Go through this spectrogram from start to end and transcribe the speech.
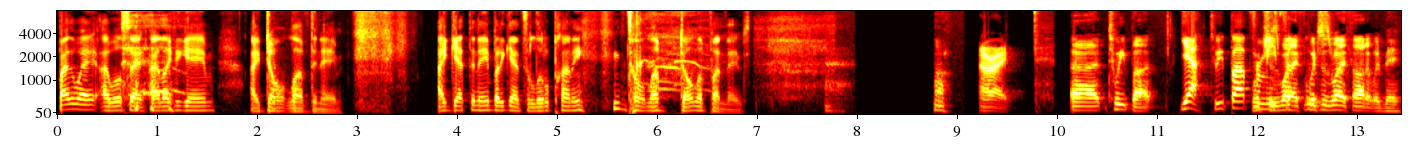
By the way, I will say I like the game. I don't love the name. I get the name, but again, it's a little punny. don't love don't love pun names. All right, Uh, Tweetbot, yeah, Tweetbot for which me is what I, which is what I thought it would be.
